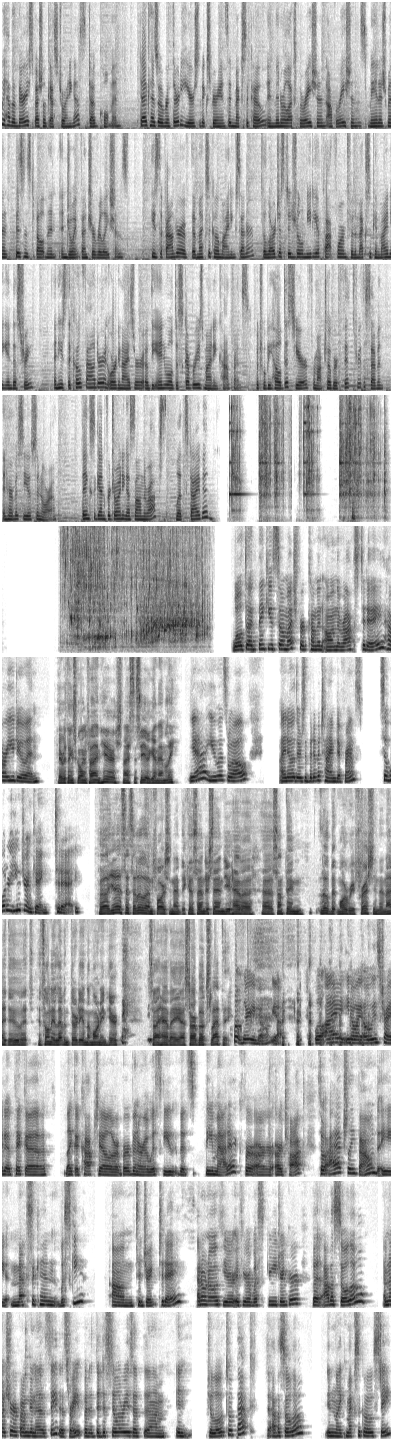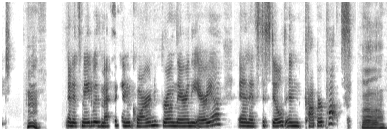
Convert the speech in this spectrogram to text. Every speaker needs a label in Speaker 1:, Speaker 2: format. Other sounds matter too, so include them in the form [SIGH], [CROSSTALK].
Speaker 1: we have a very special guest joining us, Doug Coleman. Doug has over 30 years of experience in Mexico in mineral exploration, operations, management, business development, and joint venture relations. He's the founder of the Mexico Mining Center, the largest digital media platform for the Mexican mining industry, and he's the co founder and organizer of the annual Discoveries Mining Conference, which will be held this year from October 5th through the 7th in Hermosillo, Sonora. Thanks again for joining us on The Rocks. Let's dive in. Well, Doug, thank you so much for coming on The Rocks today. How are you doing?
Speaker 2: Everything's going fine here. It's nice to see you again, Emily.
Speaker 1: Yeah, you as well. I know there's a bit of a time difference. So, what are you drinking today?
Speaker 2: Well, yes, that's a little unfortunate because I understand you have a uh, something a little bit more refreshing than I do. It, it's only eleven thirty in the morning here, [LAUGHS] so I have a, a, Starbucks latte.
Speaker 1: Oh, there you go. Yeah. [LAUGHS] well, I, you know, I always try to pick a like a cocktail or a bourbon or a whiskey that's thematic for our our talk. So I actually found a Mexican whiskey um, to drink today. I don't know if you're if you're a whiskey drinker, but Abasolo. I'm not sure if I'm going to say this right, but the distillery is at the, um, in Jilotepec, the Abasolo, in like Mexico State.
Speaker 2: Hmm.
Speaker 1: And it's made with Mexican corn grown there in the area, and it's distilled in copper pots.
Speaker 2: Well,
